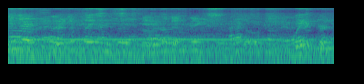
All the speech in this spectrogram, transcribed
There's a place in Cisco that makes those. Whitaker.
